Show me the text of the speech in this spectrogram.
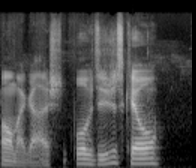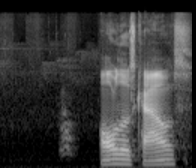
Oh my gosh. Wolves, did you just kill all those cows?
